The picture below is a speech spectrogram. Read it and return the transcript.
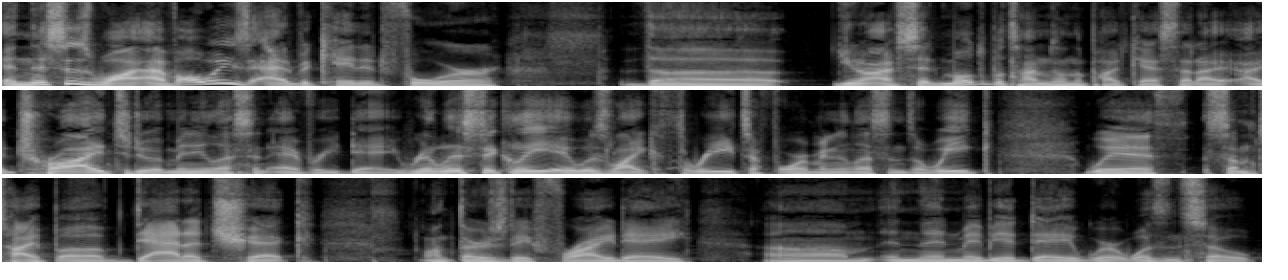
And this is why I've always advocated for the you know, I've said multiple times on the podcast that I, I tried to do a mini lesson every day. Realistically, it was like three to four mini lessons a week with some type of data check on Thursday, Friday, um, and then maybe a day where it wasn't so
